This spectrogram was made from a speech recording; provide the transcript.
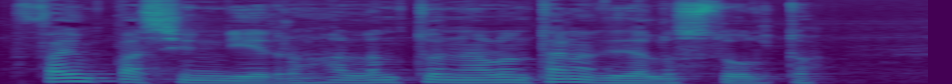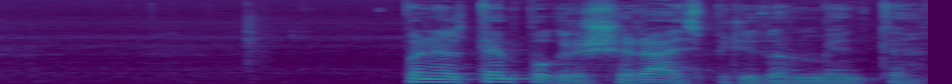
fai un passo indietro, allontanati dallo stolto. Poi nel tempo crescerai spiritualmente,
